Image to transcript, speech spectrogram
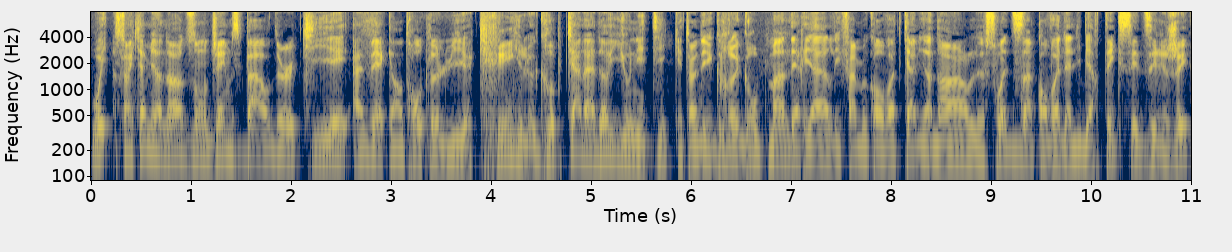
Oui, c'est un camionneur, disons James Bowder, qui est avec, entre autres, là, lui, a créé le groupe Canada Unity, qui est un des regroupements derrière les fameux convois de camionneurs, le soi-disant convoi de la liberté qui s'est dirigé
